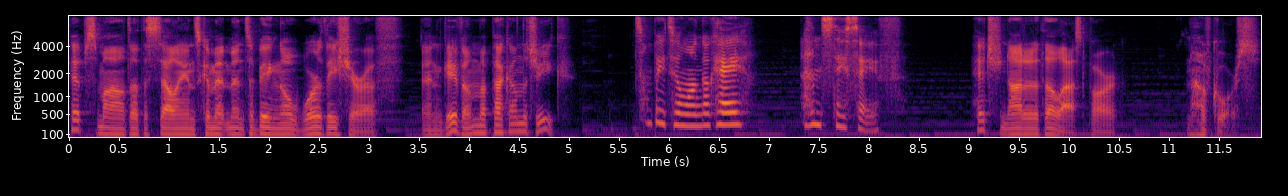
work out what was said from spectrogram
Pipp smiled at the stallion's commitment to being a worthy sheriff, and gave him a peck on the cheek. Don't be too long, okay? And stay safe. Hitch nodded at the last part. Of course.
